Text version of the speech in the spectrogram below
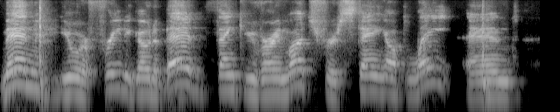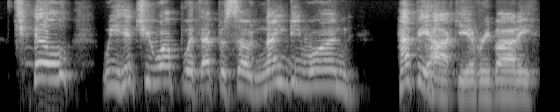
Men, you are free to go to bed. Thank you very much for staying up late. And till we hit you up with episode 91, happy hockey, everybody.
